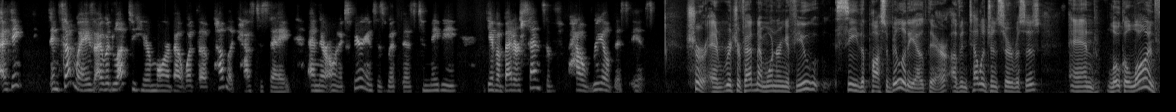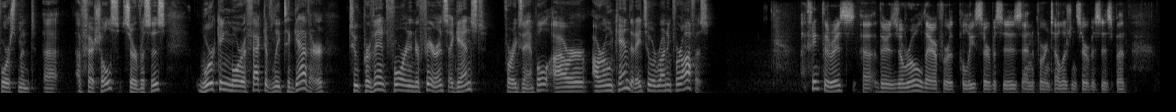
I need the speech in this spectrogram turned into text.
I think in some ways, I would love to hear more about what the public has to say and their own experiences with this to maybe give a better sense of how real this is. Sure. And Richard Fadden, I'm wondering if you see the possibility out there of intelligence services and local law enforcement uh, officials, services, working more effectively together to prevent foreign interference against, for example, our, our own candidates who are running for office. I think there is uh, there's a role there for police services and for intelligence services, but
